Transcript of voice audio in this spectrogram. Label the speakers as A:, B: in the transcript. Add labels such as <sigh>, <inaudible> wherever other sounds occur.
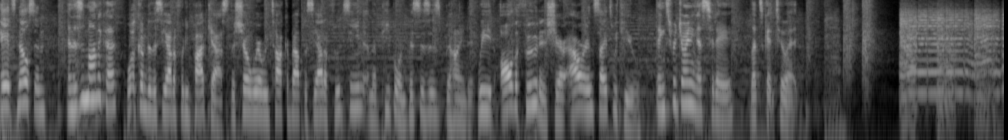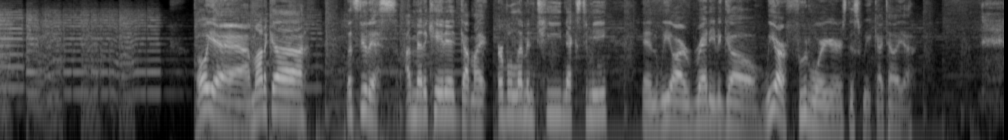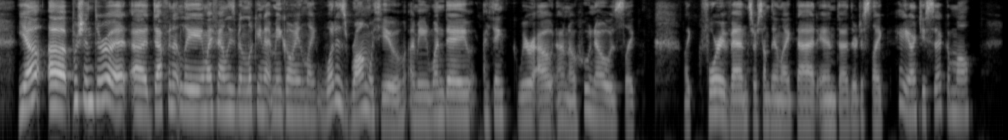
A: Hey, it's Nelson.
B: And this is Monica.
A: Welcome to the Seattle Foodie Podcast, the show where we talk about the Seattle food scene and the people and businesses behind it. We eat all the food and share our insights with you.
B: Thanks for joining us today. Let's get to it.
A: Oh, yeah, Monica, let's do this. I'm medicated, got my herbal lemon tea next to me, and we are ready to go. We are food warriors this week, I tell you.
B: Yeah, uh, pushing through it. Uh, definitely, my family's been looking at me, going like, "What is wrong with you?" I mean, one day I think we were out. I don't know who knows, like, like four events or something like that, and uh, they're just like, "Hey, aren't you sick?" I'm all,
